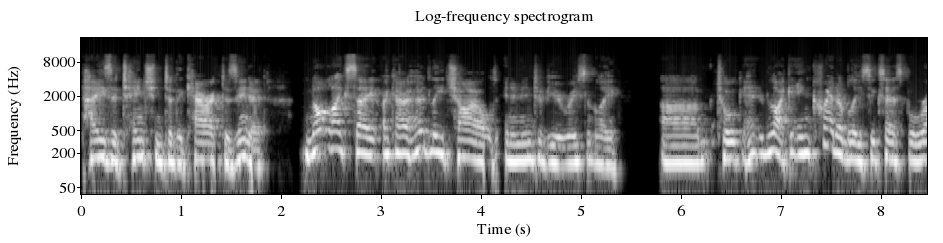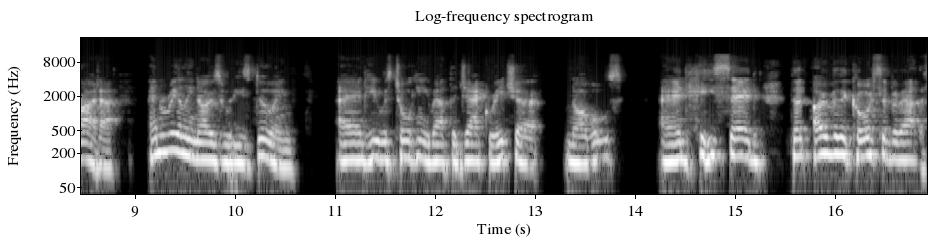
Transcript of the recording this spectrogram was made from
pays attention to the characters in it, not like say, okay, I heard Lee Child in an interview recently um, talk like incredibly successful writer and really knows what he's doing, and he was talking about the Jack Reacher novels, and he said that over the course of about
